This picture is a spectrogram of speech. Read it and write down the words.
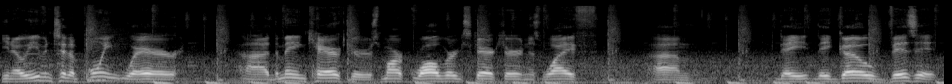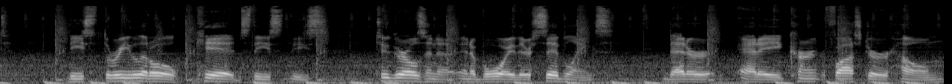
You know, even to the point where uh, the main characters, Mark Wahlberg's character and his wife, um, they they go visit these three little kids, these these two girls and a, and a boy, their siblings, that are at a current foster home,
